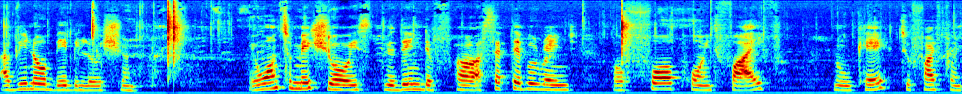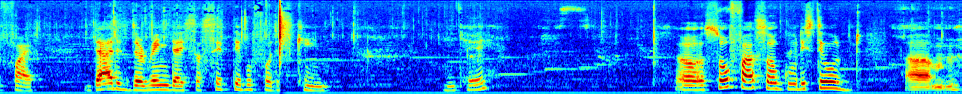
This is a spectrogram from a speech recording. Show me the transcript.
Aveeno baby lotion. You want to make sure it's within the uh, acceptable range of 4.5 okay to 5.5 that is the range that is acceptable for the skin okay so so far so good. It's still um,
